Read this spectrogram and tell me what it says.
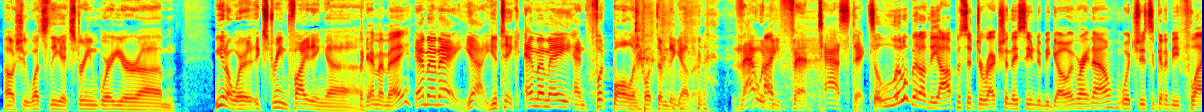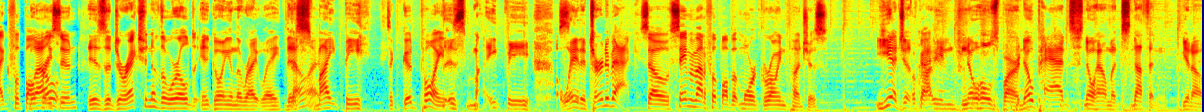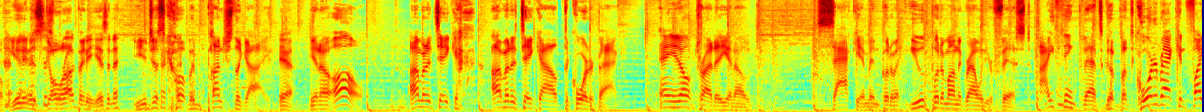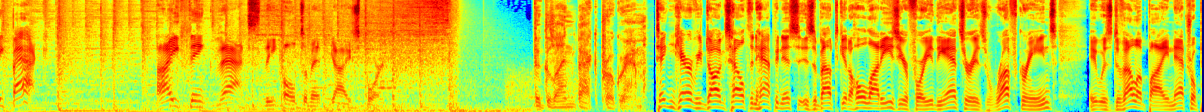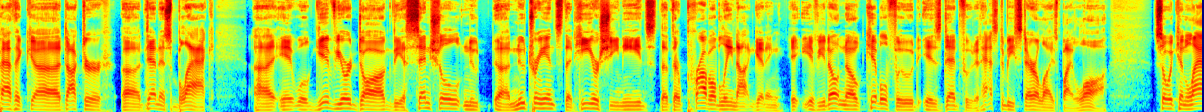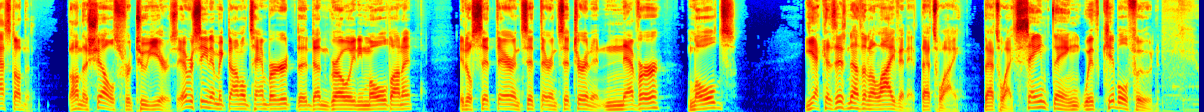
oh shoot, what's the extreme where you're um, you know where extreme fighting uh, Like MMA. MMA. Yeah, you take MMA and football and put them together. that would be fantastic. It's a little bit on the opposite direction they seem to be going right now, which is going to be flag football well, pretty soon. is the direction of the world going in the right way? This No, I- might be. It's a good point. This might be a way to turn it back. So same amount of football, but more groin punches. Yeah, just Okay. I mean, no holes barred, no pads, no helmets, nothing. You know, you can just go up and isn't it? You just go up and punch the guy. Yeah. You know, oh, I'm gonna take, I'm gonna take out the quarterback, and you don't try to, you know, sack him and put him. You put him on the ground with your fist. I think that's good, but the quarterback can fight back. I think that's the ultimate guy sport. The Glenn Beck Program. Taking care of your dog's health and happiness is about to get a whole lot easier for you. The answer is Ruff Greens. It was developed by naturopathic uh, Dr. Uh, Dennis Black. Uh, it will give your dog the essential nu- uh, nutrients that he or she needs that they're probably not getting. If you don't know, kibble food is dead food. It has to be sterilized by law, so it can last on the on the shelves for two years. Ever seen a McDonald's hamburger that doesn't grow any mold on it? It'll sit there and sit there and sit there, and it never molds. Yeah, because there's nothing alive in it. That's why. That's why. Same thing with kibble food.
